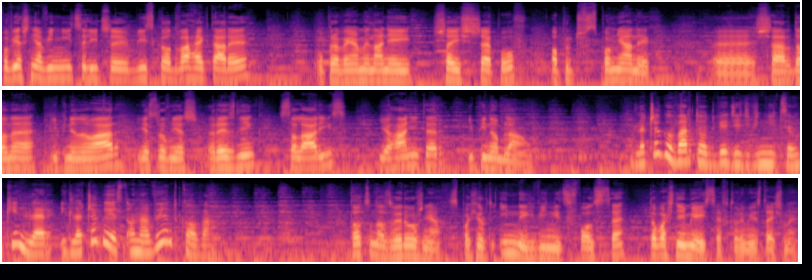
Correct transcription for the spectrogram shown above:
powierzchnia winnicy liczy blisko 2 hektary. Uprawiamy na niej 6 szczepów. Oprócz wspomnianych e, Chardonnay i Pinot Noir jest również Riesling, Solaris, Johanniter i Pinot Blanc. Dlaczego warto odwiedzić winnicę Kindler i dlaczego jest ona wyjątkowa? To, co nas wyróżnia spośród innych winnic w Polsce, to właśnie miejsce, w którym jesteśmy.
